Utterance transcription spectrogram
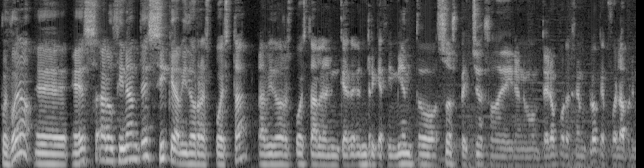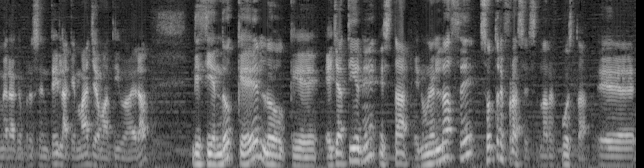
Pues bueno, eh, es alucinante, sí que ha habido respuesta, ha habido respuesta al enriquecimiento sospechoso de Irene Montero, por ejemplo, que fue la primera que presenté y la que más llamativa era, diciendo que lo que ella tiene está en un enlace, son tres frases la respuesta. Eh,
